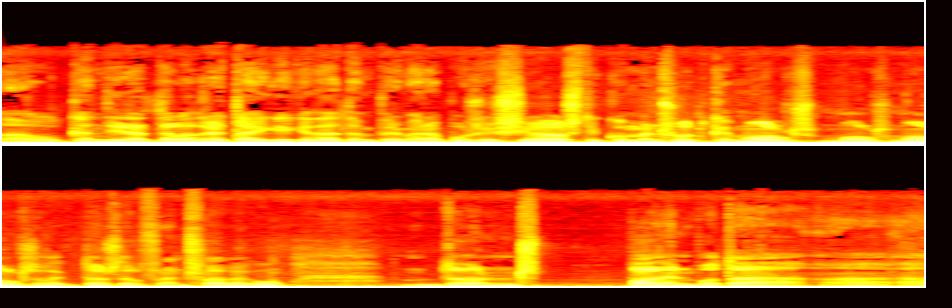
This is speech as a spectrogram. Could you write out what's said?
el candidat de la dreta hagi quedat en primera posició, estic convençut que molts, molts, molts electors del François Begú doncs poden votar a, a,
